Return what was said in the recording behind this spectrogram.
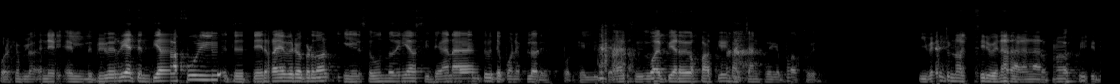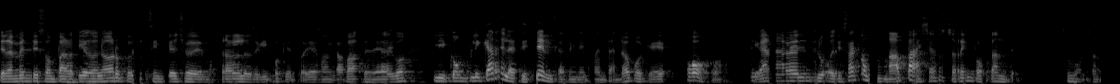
Por ejemplo, en el, primer día te entierra Fury, te, te entierra Ebro, perdón, y en el segundo día, si te gana Ventru, te pone flores. Porque literal, si igual pierde dos partidos, no hay chance de que pueda subir. Y Ventru no le sirve nada ganar, ¿no? Literalmente son partidos de honor por el simple hecho de demostrarle a los equipos que todavía son capaces de algo y de complicarle la existencia, a fin de cuentas, ¿no? Porque, ojo, te gana Ventru o te saca un mapa, ya eso es re importante. Es un montón.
